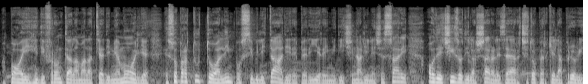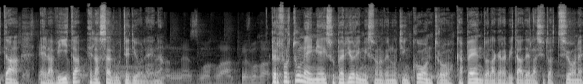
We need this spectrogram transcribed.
Ma poi, di fronte alla malattia di mia moglie e soprattutto all'impossibilità di reperire i medicinali necessari, ho deciso di lasciare l'esercito perché la priorità è la vita e la salute di Olena. Per fortuna i miei superiori mi sono venuti incontro, capendo la gravità della situazione,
